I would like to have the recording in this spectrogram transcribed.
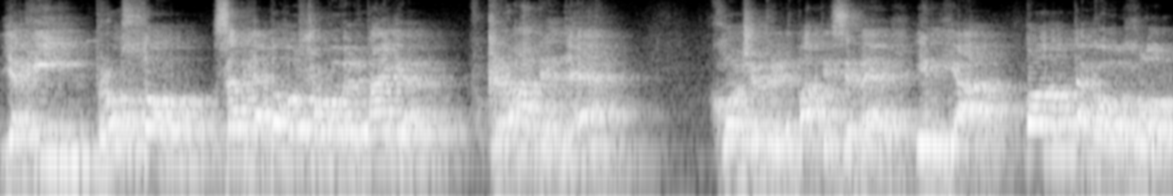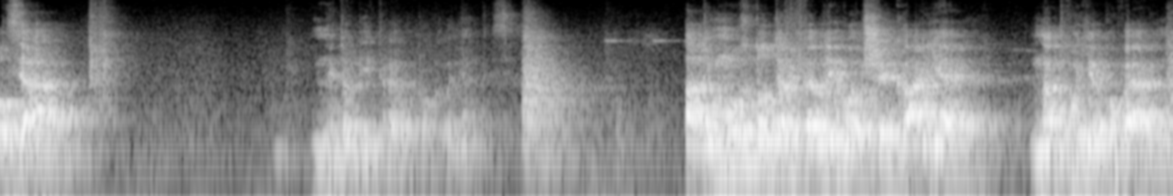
який просто задля того, що повертає вкрадене, хоче придбати себе ім'я от такого хлопця. Не тобі треба поклонятися. А тому, хто терпеливо чекає на твоє повернення,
